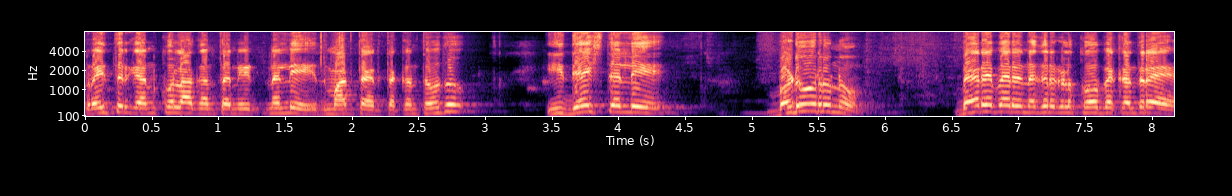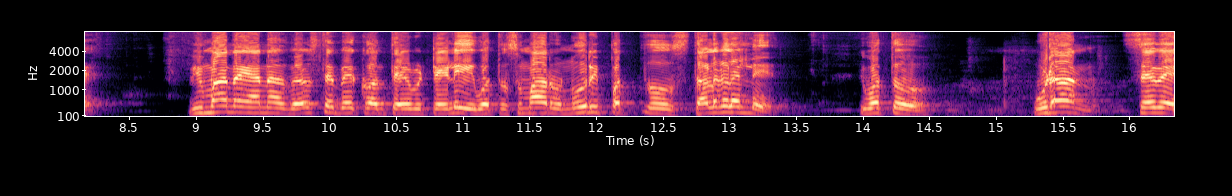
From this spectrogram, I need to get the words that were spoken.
ರೈತರಿಗೆ ಅನುಕೂಲ ಆಗಂತ ನಿಟ್ಟಿನಲ್ಲಿ ಇದು ಮಾಡ್ತಾ ಇರ್ತಕ್ಕಂಥದ್ದು. ಈ ದೇಶದಲ್ಲಿ ಬಡವರು ಬೇರೆ ಬೇರೆ ನಗರಗಳಿಗೆ ಹೋಗ್ಬೇಕಂದ್ರೆ ವಿಮಾನಯಾನ ವ್ಯವಸ್ಥೆ ಬೇಕು ಅಂತ ಹೇಳ್ಬಿಟ್ಟು ಹೇಳಿ ಇವತ್ತು ಸುಮಾರು ನೂರಿಪ್ಪತ್ತು ಸ್ಥಳಗಳಲ್ಲಿ ಇವತ್ತು ಉಡಾನ್ ಸೇವೆ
